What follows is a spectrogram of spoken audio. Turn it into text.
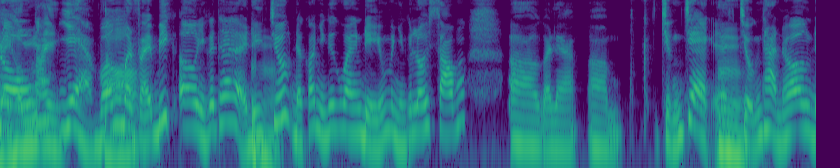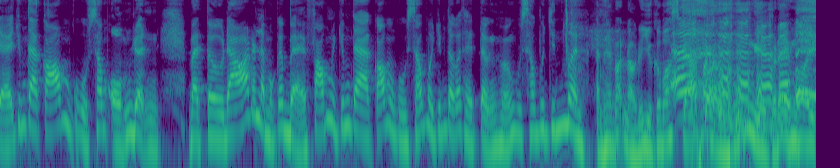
ngày hôm Đúng, nay. Dạ vâng Đó. mình phải biết ơn những cái thế hệ đi Ừ. trước để có những cái quan điểm và những cái lối sống ờ, gọi là uh, chững chạc Ừ. trưởng thành hơn để chúng ta có một cuộc sống ổn định. Và từ đó đó là một cái bệ phóng để chúng ta có một cuộc sống mà chúng ta có thể tận hưởng cuộc sống của chính mình. Anh thấy bắt đầu đi vô cái podcast bắt đầu hướng nghiệp ở đây em ơi.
